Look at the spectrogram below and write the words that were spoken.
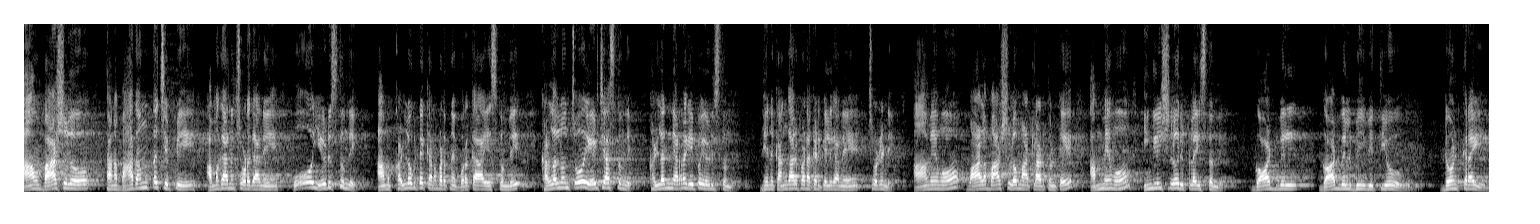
ఆమె భాషలో తన బాధ అంతా చెప్పి అమ్మగారిని చూడగానే ఓ ఏడుస్తుంది. ఆమె కళ్ళు ఒకటే కనబడుతున్నాయి బురక వేసుకుంది కళ్ళలోంచో ఏడ్చేస్తుంది కళ్ళన్నీ ఎర్రగైపోయి ఏడుస్తుంది. నేను కంగారు పడి అక్కడికి వెళ్ళగానే చూడండి ఆమెమో వాళ్ళ భాషలో మాట్లాడుతుంటే అమ్మేమో ఇంగ్లీష్లో రిప్లై ఇస్తుంది. God will God will be with you. Don't cry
